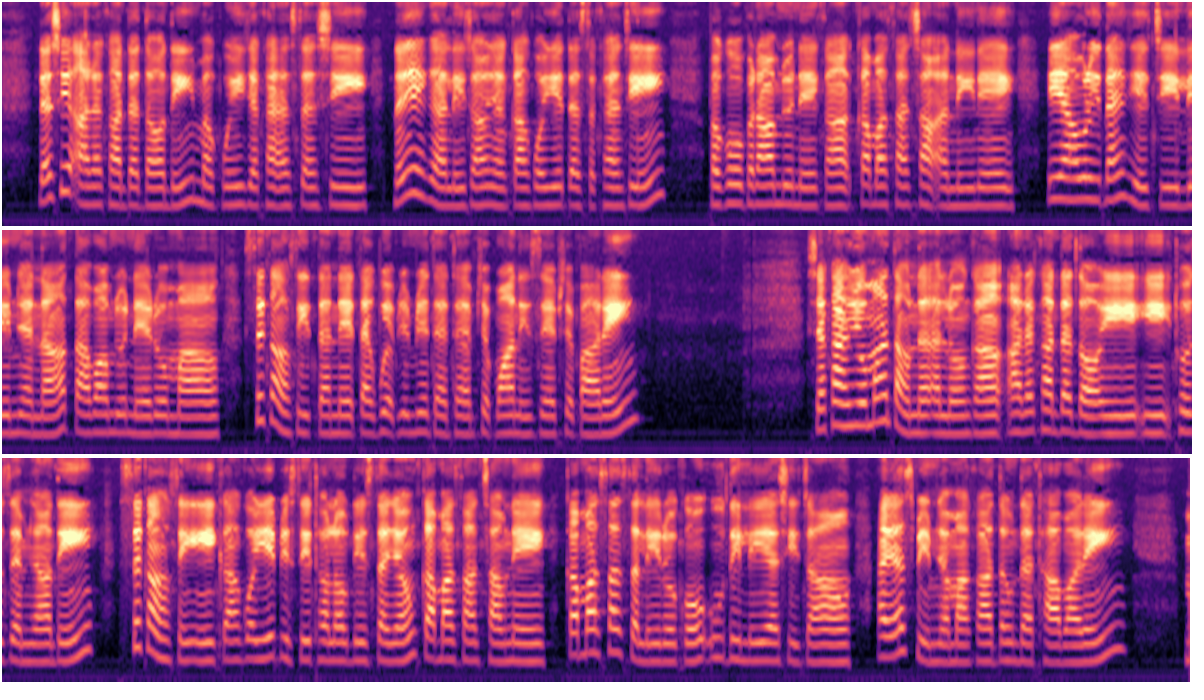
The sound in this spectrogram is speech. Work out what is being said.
။လက်ရှိအာရခတက်တော်သည်မကွေးရခိုင်အဆက်ရှိနေရကန်လေးချောင်းရန်ကာကွယ်ရေးတပ်စခန်းကြီးဘကိုပရောင်းမြို့နယ်ကကမ္ဘာဆာချအနီးနဲ့အေယာဝတီတိုင်းရေကြီးလေးမျက်နှာတာပေါင်းမြို့နယ်တို့မှာစစ်ကောင်စီတပ်နဲ့တိုက်ပွဲပြင်းပြထန်ထန်ဖြစ်ပွားနေဆဲဖြစ်ပါတယ်။ ရခိုင်ရိုမတောင်နဲ့အလွန်ကအာရခတက်တော် AAE ထိုးစစ်များသည့်စစ်ကောင်စီ၏ကာကွယ်ရေးပစ္စည်းထုတ်လုပ်သည့်စက်ရုံကမ္ဘာဆာ6နှင့်ကမ္ဘာဆာ14တို့ကိုဦးတည်လျက်ရှိကြောင်း ISP မြန်မာကသုံးသပ်ထားပါသည်မ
